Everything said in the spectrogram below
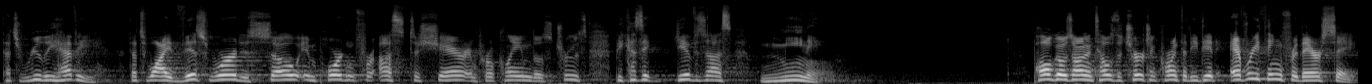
That's really heavy. That's why this word is so important for us to share and proclaim those truths because it gives us meaning. Paul goes on and tells the church in Corinth that he did everything for their sake.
